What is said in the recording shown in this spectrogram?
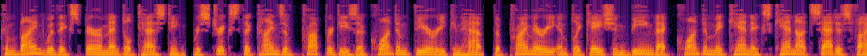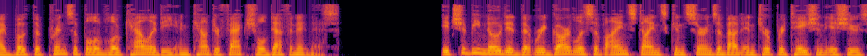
combined with experimental testing, restricts the kinds of properties a quantum theory can have, the primary implication being that quantum mechanics cannot satisfy both the principle of locality and counterfactual definiteness. It should be noted that regardless of Einstein's concerns about interpretation issues,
